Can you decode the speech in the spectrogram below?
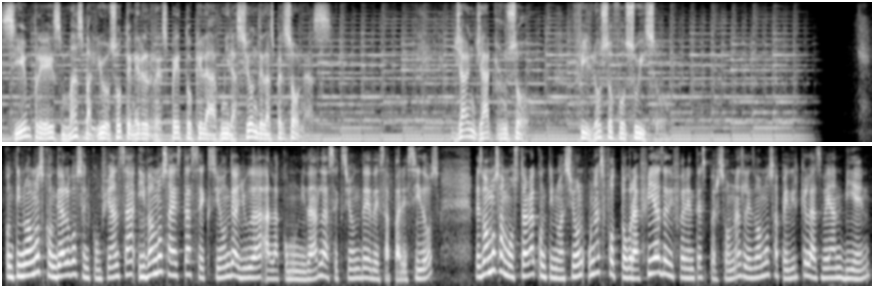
Siempre es más valioso tener el respeto que la admiración de las personas. Jean-Jacques Rousseau, filósofo suizo. Continuamos con diálogos en confianza y vamos a esta sección de ayuda a la comunidad, la sección de desaparecidos. Les vamos a mostrar a continuación unas fotografías de diferentes personas. Les vamos a pedir que las vean bien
